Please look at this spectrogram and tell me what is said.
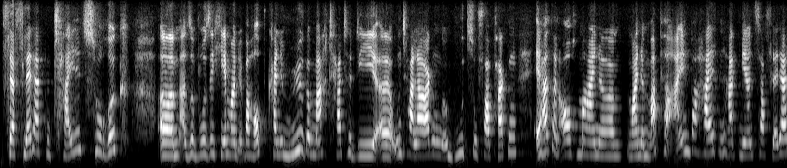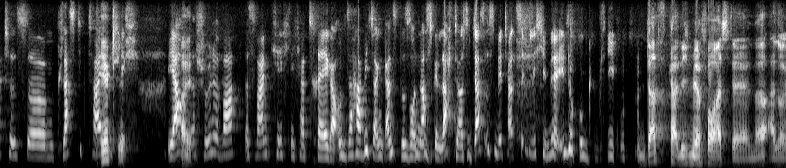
zerfledderten Teil zurück, ähm, also wo sich jemand überhaupt keine Mühe gemacht hatte, die äh, Unterlagen gut zu verpacken. Er hat dann auch meine, meine Mappe einbehalten, hat mir ein zerfleddertes ähm, Plastikteil Wirklich? geschickt ja, und das Schöne war, das war ein kirchlicher Träger. Und da habe ich dann ganz besonders gelacht. Also das ist mir tatsächlich in Erinnerung geblieben. Das kann ich mir vorstellen. Ne? Also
